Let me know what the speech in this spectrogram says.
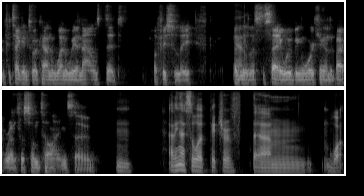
if you take into account when we announced it officially. But yeah. needless to say, we've been working on the background for some time. So. Mm. I think I saw a picture of um, what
